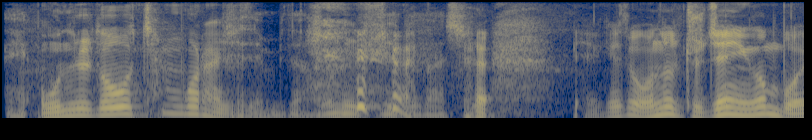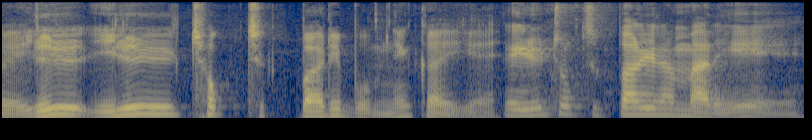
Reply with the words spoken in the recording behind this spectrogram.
네, 오늘도 참고를 하셔야 됩니다. 오늘 주제도 다시. 예, 그래서 오늘 주제는 이건 뭐예요? 일 일촉즉발이 뭡니까 이게? 그러니까 일촉즉발이란 말이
